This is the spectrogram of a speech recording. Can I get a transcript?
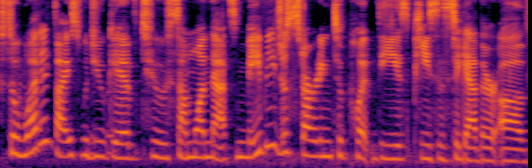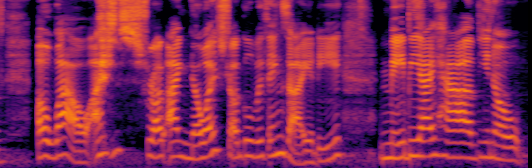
So, what advice would you give to someone that's maybe just starting to put these pieces together of, oh wow, I struggle I know I struggle with anxiety. Maybe I have, you know,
